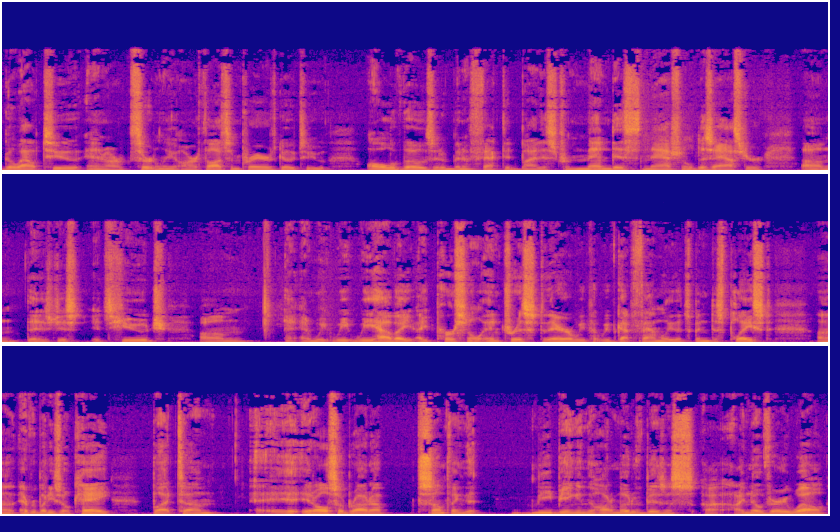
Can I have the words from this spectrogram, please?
go out to, and our certainly our thoughts and prayers go to all of those that have been affected by this tremendous national disaster um, that is just it's huge. Um, and we, we, we have a, a, personal interest there. We've, we've got family that's been displaced. Uh, everybody's okay. But um, it, it, also brought up something that me being in the automotive business, uh, I know very well,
